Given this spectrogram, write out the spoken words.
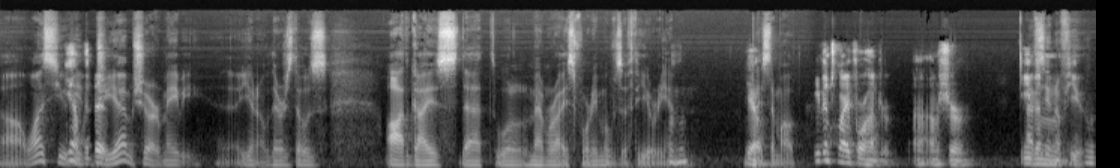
Uh, once you yeah, hit GM, sure, maybe. Uh, you know, there's those odd guys that will memorize 40 moves of theory and mm-hmm. yeah. them out. Even 2400, uh, I'm sure even I've seen a few.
